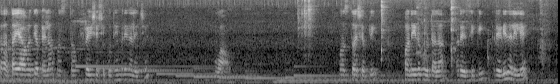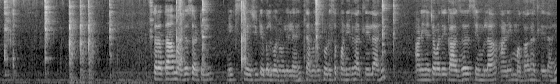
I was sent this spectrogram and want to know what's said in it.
तर आता यावरती आपल्याला मस्त फ्रेश अशी कोथिंबीर घालायची. वाव मस्त अशी आपली पनीर घोटाला रेसिपी रेडी झालेली आहे. तर आता माझ्यासाठी मिक्स व्हेजिटेबल बनवलेलं आहे. त्यामध्ये थोडंसं पनीर घातलेलं आहे आणि ह्याच्यामध्ये गाजर सिमला आणि मका घातलेला आहे.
